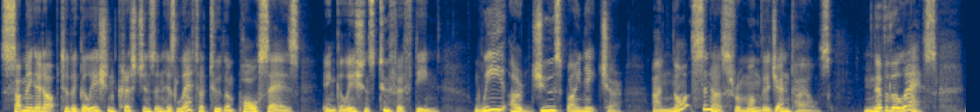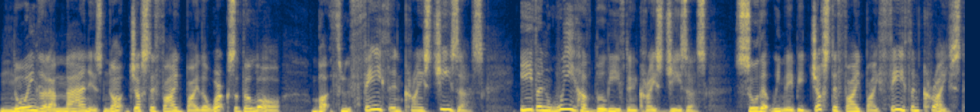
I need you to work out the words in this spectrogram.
Summing it up to the Galatian Christians in his letter to them, Paul says in Galatians 2:15, "We are Jews by nature, and not sinners from among the Gentiles." Nevertheless, knowing that a man is not justified by the works of the law, but through faith in Christ Jesus, even we have believed in Christ Jesus, so that we may be justified by faith in Christ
